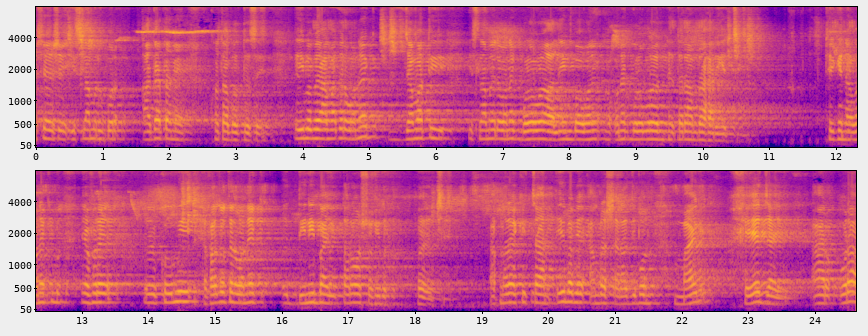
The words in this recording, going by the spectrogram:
এসে এসে ইসলামের উপর আঘাত আনে। কথা বলতেছে। এইভাবে আমাদের অনেক জামাতি, ইসলামের অনেক বড় বড় আলিম বা অনেক অনেক বড় বড় নেতারা আমরা হারিয়েছি। ঠিকই না? অনেক এরপরে কৌমি হেফাজতের অনেক দিনী ভাই তারাও শহীদ হয়েছে। আপনারা কি চান এইভাবে আমরা সারা জীবন মায়ের খেয়ে যাই আর ওরা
